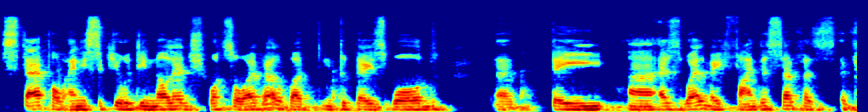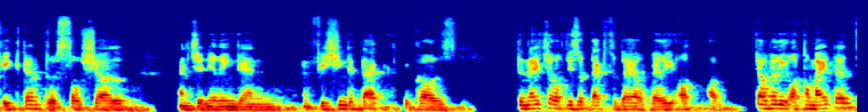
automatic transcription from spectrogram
staff or any security knowledge whatsoever. But in today's world, uh, they uh, as well may find themselves as a victim to a social engineering and, and phishing attacks because the nature of these attacks today are very they're very automated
